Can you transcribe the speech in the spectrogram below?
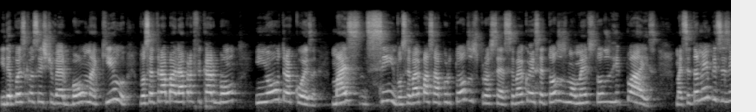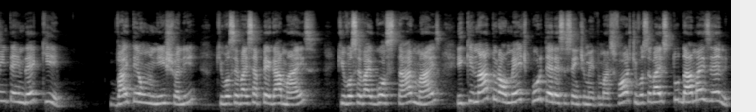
e depois que você estiver bom naquilo, você trabalhar para ficar bom em outra coisa. Mas sim, você vai passar por todos os processos, você vai conhecer todos os momentos, todos os rituais. Mas você também precisa entender que vai ter um nicho ali que você vai se apegar mais que você vai gostar mais e que naturalmente, por ter esse sentimento mais forte, você vai estudar mais ele.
